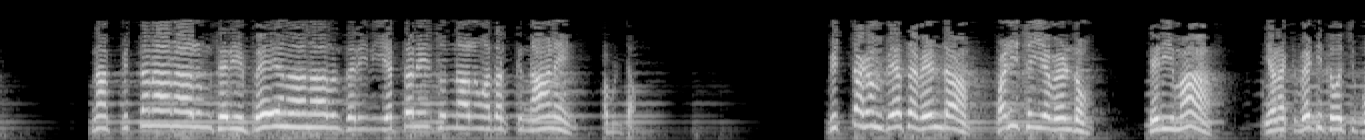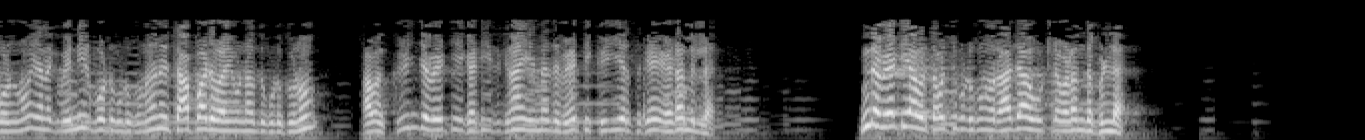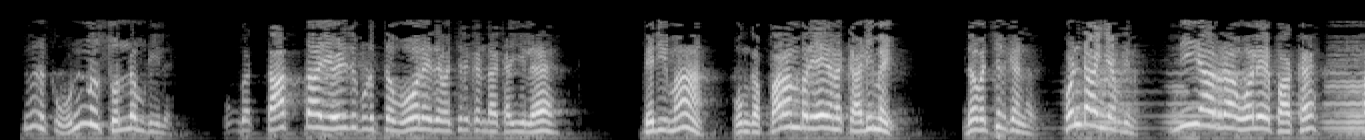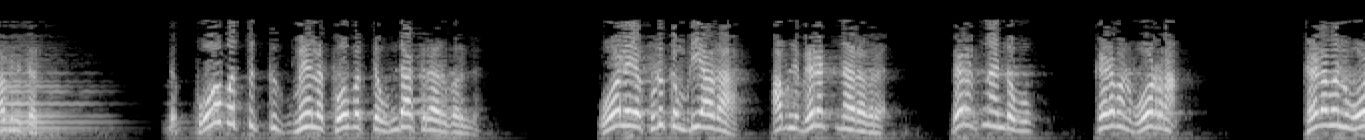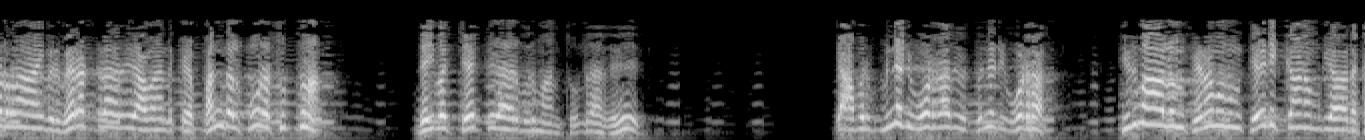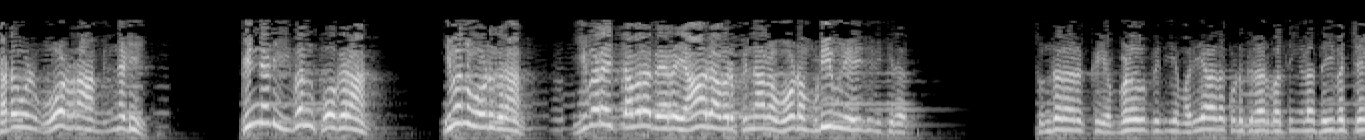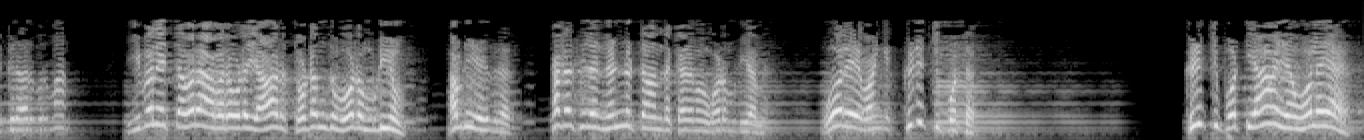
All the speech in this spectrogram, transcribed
நான் பித்தனானாலும் சரி பேயனானாலும் சரி நீ எத்தனை சொன்னாலும் அதற்கு நானே அப்படின்ட்டான். வித்தகம் பேச வேண்டாம் பணி செய்ய வேண்டும். தெரியுமா? எனக்கு வேட்டி துவைச்சு போடணும் எனக்கு வெந்நீர் போட்டு கொடுக்கணும் சாப்பாடு வாங்கி கொண்டாந்து கொடுக்கணும். அவன் கிழிஞ்ச வேட்டியை கட்டிட்டு இருக்கிறான் இனிமே அந்த வேட்டி கிழியறதுக்கே இடம் இல்ல இந்த வேட்டியை அவர் துவைச்சு கொடுக்கணும் ராஜா வீட்டுல வளர்ந்த பிள்ளை. இவருக்கு ஒன்னும் சொல்ல முடியல. உங்க தாத்தா எழுதி கொடுத்த ஓலை இதை வச்சிருக்கண்டா கையில. தெரியுமா? உங்க பரம்பரையே எனக்கு அடிமை. இதை வச்சிருக்கேன் கொண்டாங்க அப்படின்னு. நீ யாரா ஓலையை பார்க்க? அப்படின்னு இந்த கோபத்துக்கு மேல கோபத்தை உண்டாக்குறாரு பாருங்க. ஓலைய கொடுக்க முடியாதா? அப்படின்னு விரட்டினார் அவரை. விரட்டினா இந்த கிழவன் ஓடுறான். கிழவன் ஓடுறான் இவர் விரட்டுறாரு அவன் அந்த க- பந்தல் கூற சுத்தினான் தெய்வ கேட்கிறார் பெருமான் சொல்றாரு. அவர் முன்னாடி ஓடுறாரு இவர் பின்னாடி ஓடுறாரு. திருமாலும் பிரமனும் தேடி காண முடியாத கடவுள் ஓடுறான் முன்னாடி. பின்னாடி இவன் போகிறான். இவன் ஓடுகிறான். இவரை தவிர வேற யார் அவர் பின்னால ஓட முடியும்னு எழுதியிருக்கிறார். சுந்தரருக்கு எவ்வளவு பெரிய மரியாதை கொடுக்கிறார் பாத்தீங்களா தெய்வ சேர்க்கிறார் பெருமான். இவனை தவிர அவரோட யார் தொடர்ந்து ஓட முடியும்? அப்படி எழுதுறார். கடைசியில நின்னுட்டான் அந்த கிழமை ஓட முடியாம. ஓலையை வாங்கி கிழிச்சு போட்டார். கிழிச்சு போட்டியா என் ஓலைய?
